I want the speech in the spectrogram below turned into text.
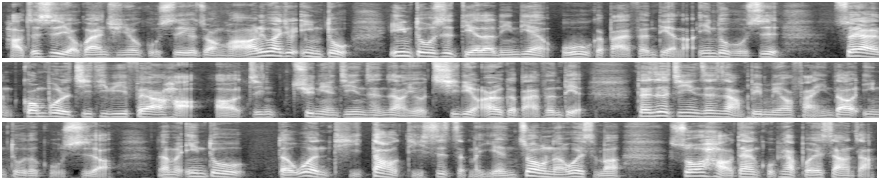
好，这是有关全球股市一个状况啊。另外就印度，印度是跌了零点五五个百分点了，印度股市。虽然公布的 GTP 非常好啊，今去年经济成长有七点二个百分点，但这个经济增长并没有反映到印度的股市哦。那么印度的问题到底是怎么严重呢？为什么说好但股票不会上涨？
